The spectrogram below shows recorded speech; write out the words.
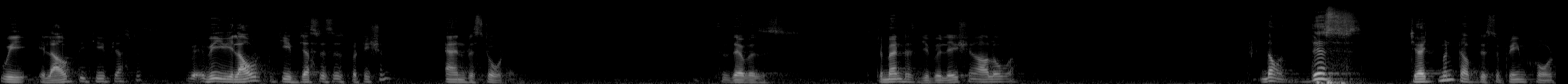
we allowed the Chief Justice, we allowed the Chief Justice's petition and restored him. So there was tremendous jubilation all over. Now, this judgment of the Supreme Court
